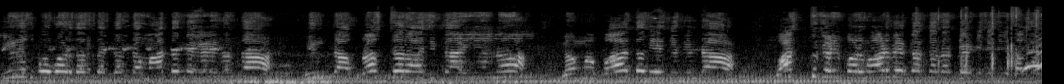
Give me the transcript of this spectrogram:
ತೀರಿಸಬಹುದಂತಕ್ಕಂಥ ಮಾತನ್ನ ಹೇಳಿದಂತ ಇಂಥ ಭ್ರಷ್ಟ ರಾಜಕಾರಣಿಯನ್ನ ನಮ್ಮ ಭಾರತ ದೇಶದಿಂದ ಗಡಿಪಾರು ಮಾಡ್ಬೇಕಂತ ಅಂತ ಹೇಳ್ತಿದ್ದೀನಿ.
